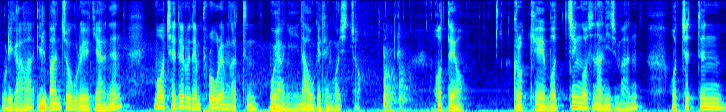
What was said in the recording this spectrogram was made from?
우리가 일반적으로 얘기하는 뭐 제대로 된 프로그램 같은 모양이 나오게 된 것이죠. 어때요? 그렇게 멋진 것은 아니지만 어쨌든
